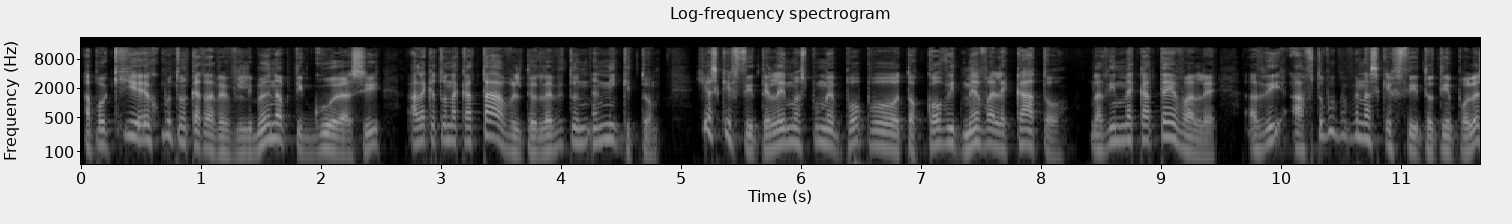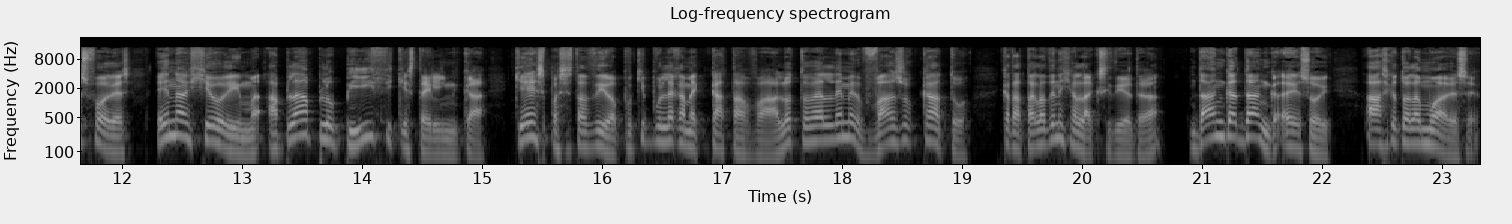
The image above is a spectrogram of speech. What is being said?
Από εκεί έχουμε τον καταβεβλημένο από την κούραση, αλλά και τον ακατάβλητο, δηλαδή τον ανίκητο. Για σκεφτείτε, λέμε, ας πούμε, πω, πω το COVID με έβαλε κάτω. Δηλαδή με κατέβαλε. Δηλαδή αυτό που πρέπει να σκεφτείτε ότι πολλές φορές ένα αρχαίο ρήμα απλά απλοποιήθηκε στα ελληνικά και έσπασε στα δύο. Από εκεί που λέγαμε καταβάλω, τώρα λέμε βάζω κάτω. Κατά τα άλλα δεν έχει αλλάξει ιδιαίτερα. Ντάγκα, ντάγκα, ε, sorry. Άσχετο, αλλά μου άρεσε.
